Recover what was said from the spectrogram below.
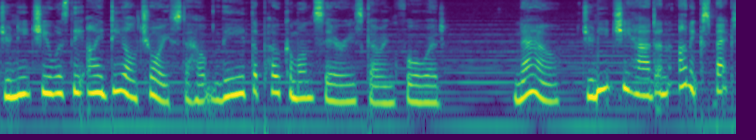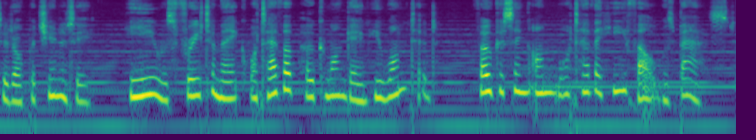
Junichi was the ideal choice to help lead the Pokemon series going forward. Now, Junichi had an unexpected opportunity. He was free to make whatever Pokemon game he wanted, focusing on whatever he felt was best.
